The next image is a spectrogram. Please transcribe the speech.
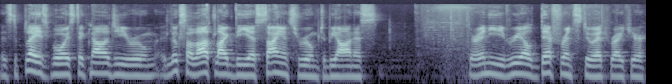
It's the place, boys. Technology room. It looks a lot like the uh, science room, to be honest. Is there any real difference to it right here?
